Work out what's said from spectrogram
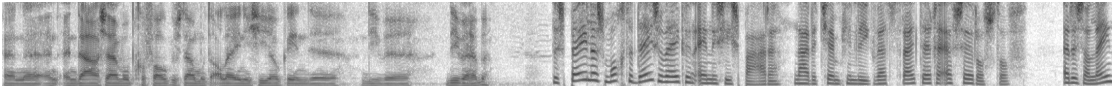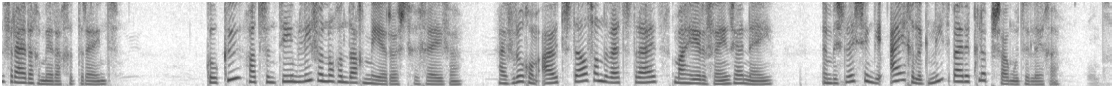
En, uh, en, en daar zijn we op gefocust. Daar moet alle energie ook in de, die, we, die we hebben. De spelers mochten deze week hun energie sparen na de Champions League-wedstrijd tegen FC Rostov. Er is alleen vrijdagmiddag getraind. Cocu had zijn team liever nog een dag meer rust gegeven. Hij vroeg om uitstel van de wedstrijd, maar Heerenveen zei nee. Een beslissing die eigenlijk niet bij de club zou moeten liggen. Want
